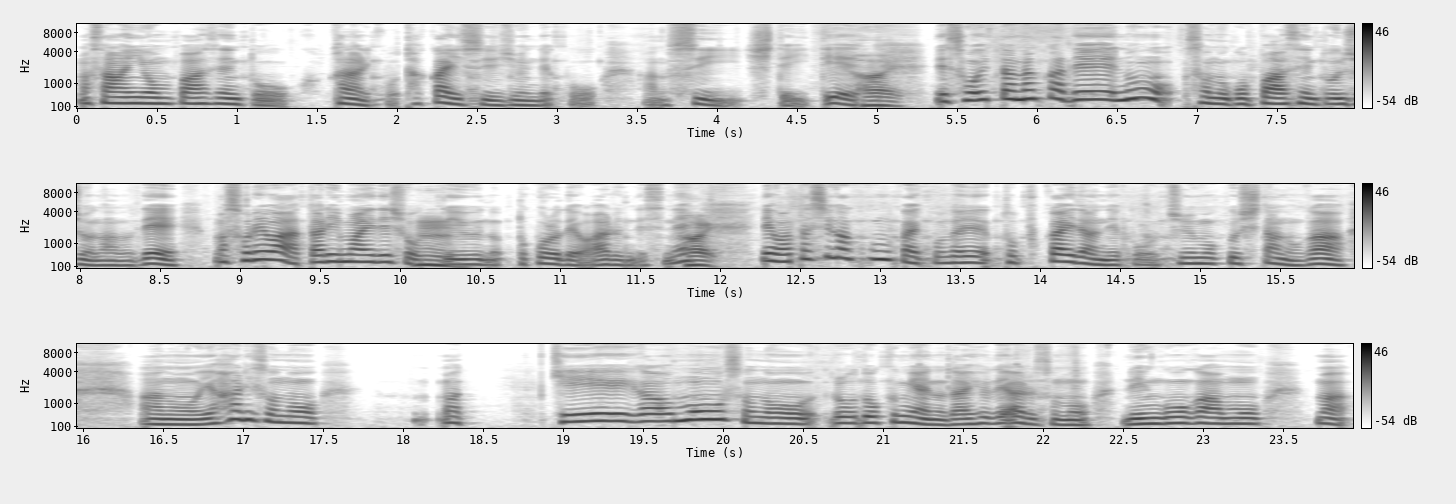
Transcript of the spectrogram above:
まあ、34%をかなりこう高い水準でこうあの推移していて、はい、でそういった中でのその5%以上なので、まあ、それは当たり前でしょうっていうの、ところではあるんですね。はい、で私が今回これトップ会談でこう注目したのがあのやはりその、まあ、経営側もその労働組合の代表であるその連合側も、ま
